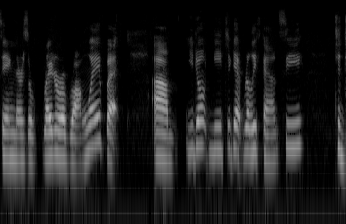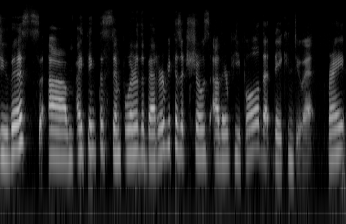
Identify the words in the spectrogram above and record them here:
saying there's a right or a wrong way, but um, you don't need to get really fancy to do this. Um, I think the simpler, the better because it shows other people that they can do it. Right.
